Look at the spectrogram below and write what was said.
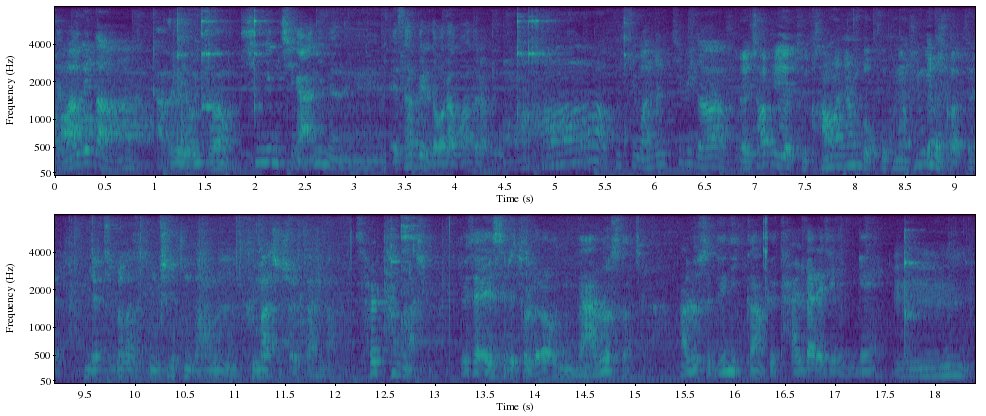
대박이다. 아 그리고 여기서 신김치가 아니면은 에사비를 넣으라고 하더라고. 아 그치. 완전 팁이다. 차비에 그 강한 향도 없고 그냥 생김치 응. 같아. 근데 집에 가서 김치볶음밥 하면 그 맛이 절대 안 나. 설탕 거야 여기서 엘스리톨러라고 넣는데 알로스 넣었잖아 알로스 넣으니까 그 달달해지는 게 음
